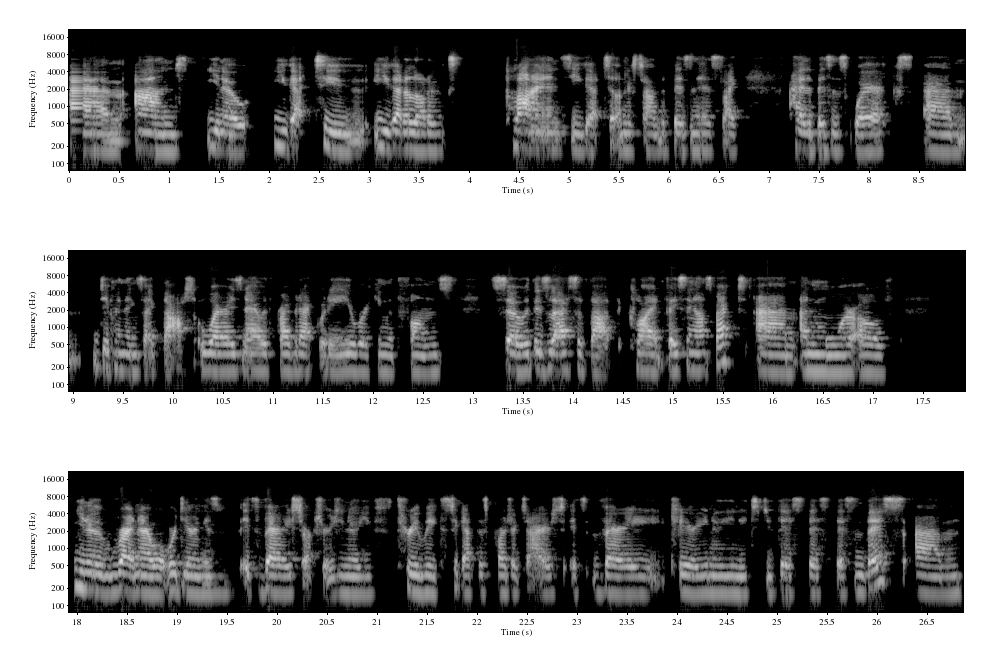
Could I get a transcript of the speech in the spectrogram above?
Um, and you know you get to you get a lot of clients you get to understand the business like how the business works um, different things like that. Whereas now with private equity you're working with funds. So there's less of that client facing aspect um, and more of you know right now what we're doing is it's very structured. You know you've three weeks to get this project out. It's very clear you know you need to do this this this and this um,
